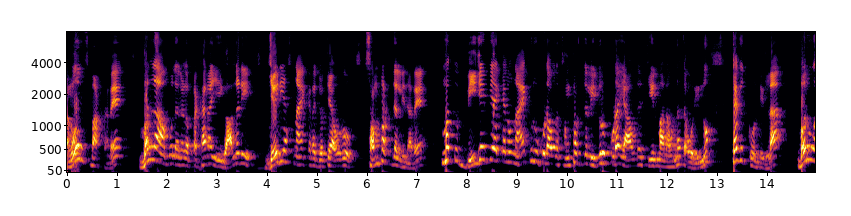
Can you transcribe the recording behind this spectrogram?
ಅನೌನ್ಸ್ ಮಾಡ್ತಾರೆ. ಬಲ್ಲ ಮೂಲಗಳ ಪ್ರಕಾರ ಈಗ ಆಲ್ರೆಡಿ ಜೆ ಡಿ ಎಸ್ ನಾಯಕರ ಜೊತೆ ಅವರು ಸಂಪರ್ಕದಲ್ಲಿದ್ದಾರೆ ಮತ್ತು ಬಿಜೆಪಿಯ ಕೆಲವು ನಾಯಕರು ಕೂಡ ಅವರ ಸಂಪರ್ಕದಲ್ಲಿ ಇದ್ರೂ ಕೂಡ ಯಾವುದೇ ತೀರ್ಮಾನವನ್ನು ಅವರು ಇನ್ನೂ ತೆಗೆದುಕೊಂಡಿಲ್ಲ. ಬರುವ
